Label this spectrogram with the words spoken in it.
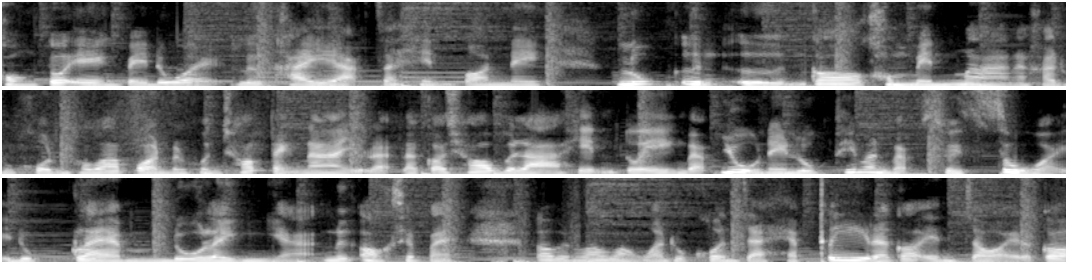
ของตัวเองไปด้วย หรือใครอยากจะเห็นปอนใน ลุคอื่นๆ ก็คอมเมนต์มานะคะทุกคน เพราะว่าปอนเป็นคนชอบแต่งหน้าอยู่แล้ว แล้วก็ชอบเวลาเห็นตัวเองแบบอยู่ในลุคที่มันแบบสวยๆ ดูแกลมดูอะไรอย่างเงี้ย นึกออกใช่ไหมก็เป็นว่าหวังว่าทุกคนจะแฮปปี้แล้วก็เอนจอยแล้วก็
